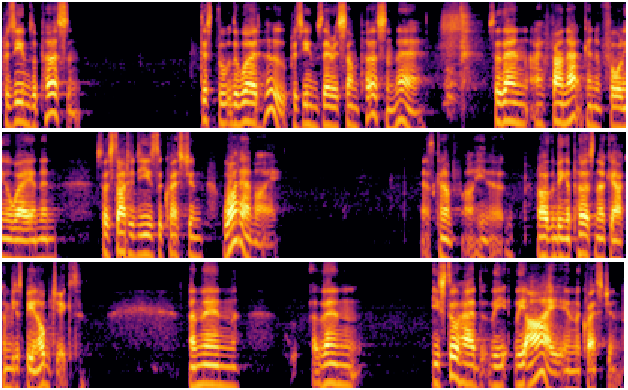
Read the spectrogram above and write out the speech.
presumes a person. Just the, the word who presumes there is some person there. So then I found that kind of falling away, and then so I started to use the question, what am I? That's kind of, uh, you know, rather than being a person, okay, I can just be an object. And then, then you still had the, the I in the question.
